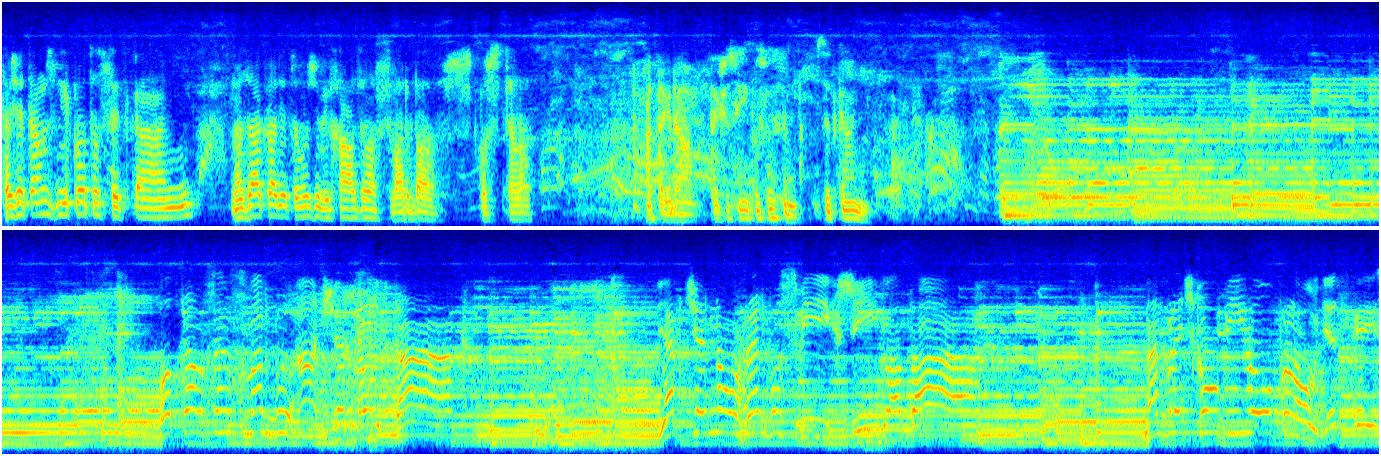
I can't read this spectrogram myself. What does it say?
Takže tam vzniklo to setkání na základě toho, že vycházela svatba z kostela. A tak dál. Takže si ji poslechnu. Setkání. Potkal svých křídlatá. Nad vlečkou bílou plnou dětských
